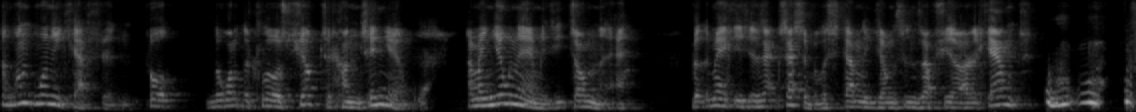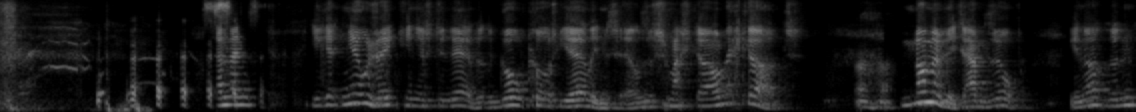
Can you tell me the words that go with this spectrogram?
they want money, Catherine, but they want the closed shop to continue. Yeah. I mean, you name it, it's on there, but they make it as accessible as Stanley Johnson's offshore account. And then you get news reaching us today that the Gold Coast yearling sales have smashed our records. Uh-huh. None of it adds up. You know, they're,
